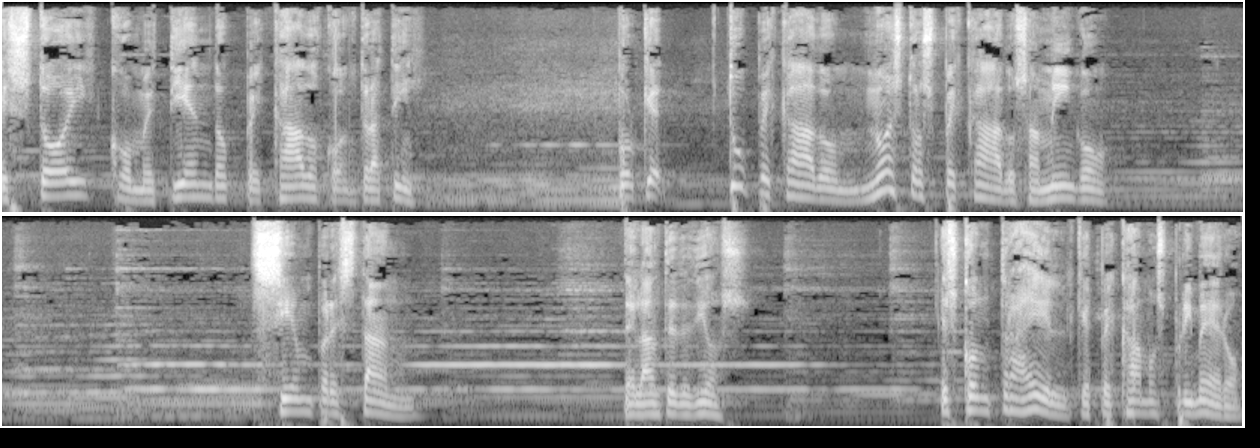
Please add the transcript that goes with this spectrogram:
estoy cometiendo pecado contra ti. Porque tu pecado, nuestros pecados, amigo, siempre están delante de Dios. Es contra Él que pecamos primero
